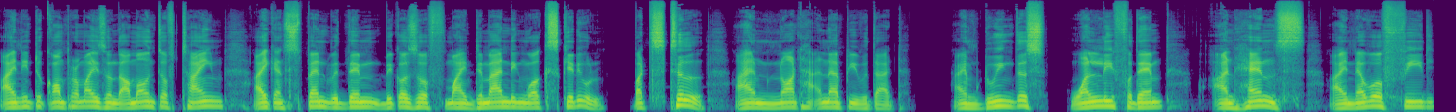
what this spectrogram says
I need to compromise on the amount of time I can spend with them because of my demanding work schedule. But still, I am not unhappy with that. I am doing this only for them, and hence I never feel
